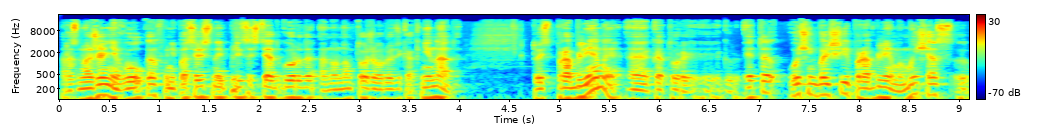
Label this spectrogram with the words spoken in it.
размножение волков в непосредственной близости от города. Оно нам тоже вроде как не надо. То есть проблемы, э, которые, я говорю, это очень большие проблемы. Мы сейчас э,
